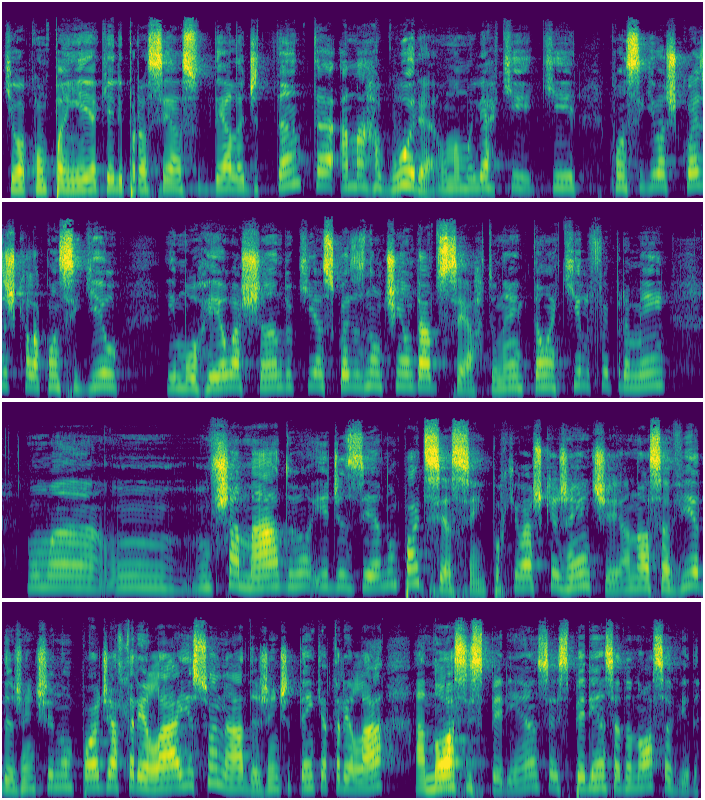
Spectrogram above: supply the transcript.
Que eu acompanhei aquele processo dela de tanta amargura, uma mulher que, que conseguiu as coisas que ela conseguiu e morreu achando que as coisas não tinham dado certo. Né? Então, aquilo foi para mim uma, um, um, chamado e dizer não pode ser assim, porque eu acho que a gente, a nossa vida, a gente não pode atrelar isso a nada. A gente tem que atrelar a nossa experiência, a experiência da nossa vida.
